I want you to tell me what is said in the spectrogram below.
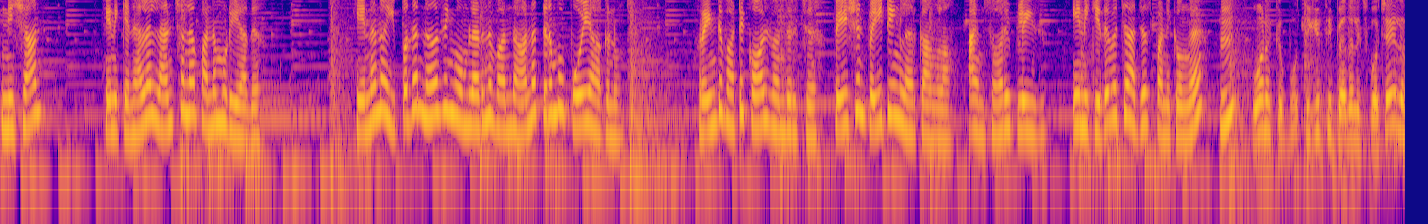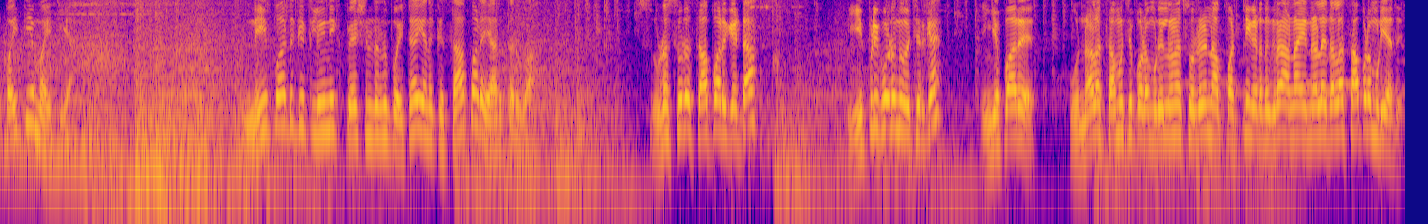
நிஷாந்த் எனக்கு என்னால் லஞ்ச் எல்லாம் பண்ண முடியாது. ஏன்னா நான் இப்போதான் நர்சிங் ஹோம்லேருந்து வந்தேன் ஆனால் திரும்ப போய் ஆகணும். ரெண்டு வாட்டி கால் வந்துருச்சு. பேஷண்ட் வெயிட்டிங்கில் இருக்காங்களாம். ஐ எம் சாரி ப்ளீஸ் இன்னைக்கு இதை வச்சு அட்ஜஸ்ட் பண்ணிக்கோங்க. ம்? உனக்கு புத்தி கித்தி பெதலிச்சு போச்சா இல்லை பைத்தியம் ஆயிட்டியா நீ பாட்டுக்கு கிளினிக் பேஷண்ட்னு போயிட்டா எனக்கு சாப்பாடை யார் தருவா? சுட சுட சாப்பாடு கேட்டா இப்படி கொண்டு வந்து வச்சிருக்க? இங்க பாரு உன்னால சமைச்சு போட முடியலன்னு சொல்லு நான் பட்டினி கிடந்துக்கிறேன் ஆனா என்னால இதெல்லாம் சாப்பிட முடியாது.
